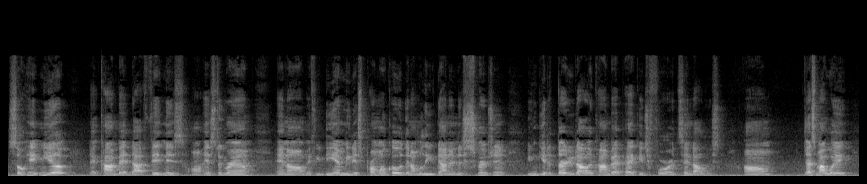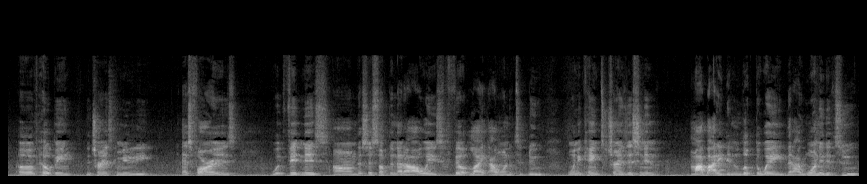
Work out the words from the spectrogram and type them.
So, hit me up at KOMBAT.fitness on Instagram. And um, if you DM me this promo code that I'm going to leave down in the description, you can get a $30 combat package for $10. Um, that's my way of helping the trans community as far as with fitness. Um, that's just something that I always felt like I wanted to do when it came to transitioning. My body didn't look the way that I wanted it to.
